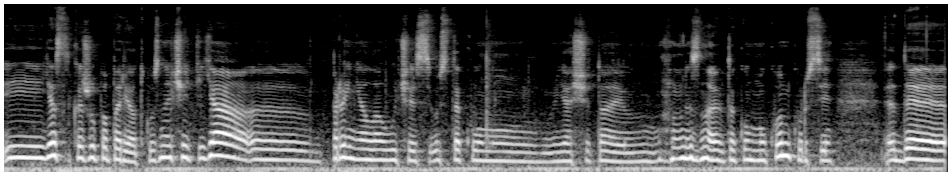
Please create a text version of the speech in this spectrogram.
І я скажу по порядку. Значить, я е, прийняла участь ось такому, я вважаю, ну, не знаю, в такому конкурсі, де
